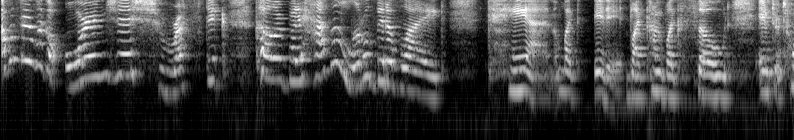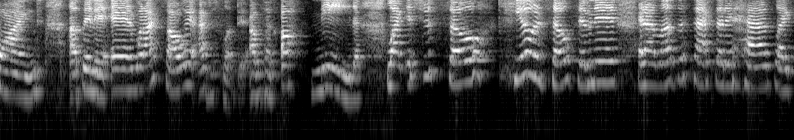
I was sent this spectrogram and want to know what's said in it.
I would say it's like an orangish rustic color, but it has a little bit of like tan like in it like kind of like sewed intertwined up in it. And when i saw it i just loved it. I was like oh need. Like it's just so cute and so feminine. And i love the fact that it has like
